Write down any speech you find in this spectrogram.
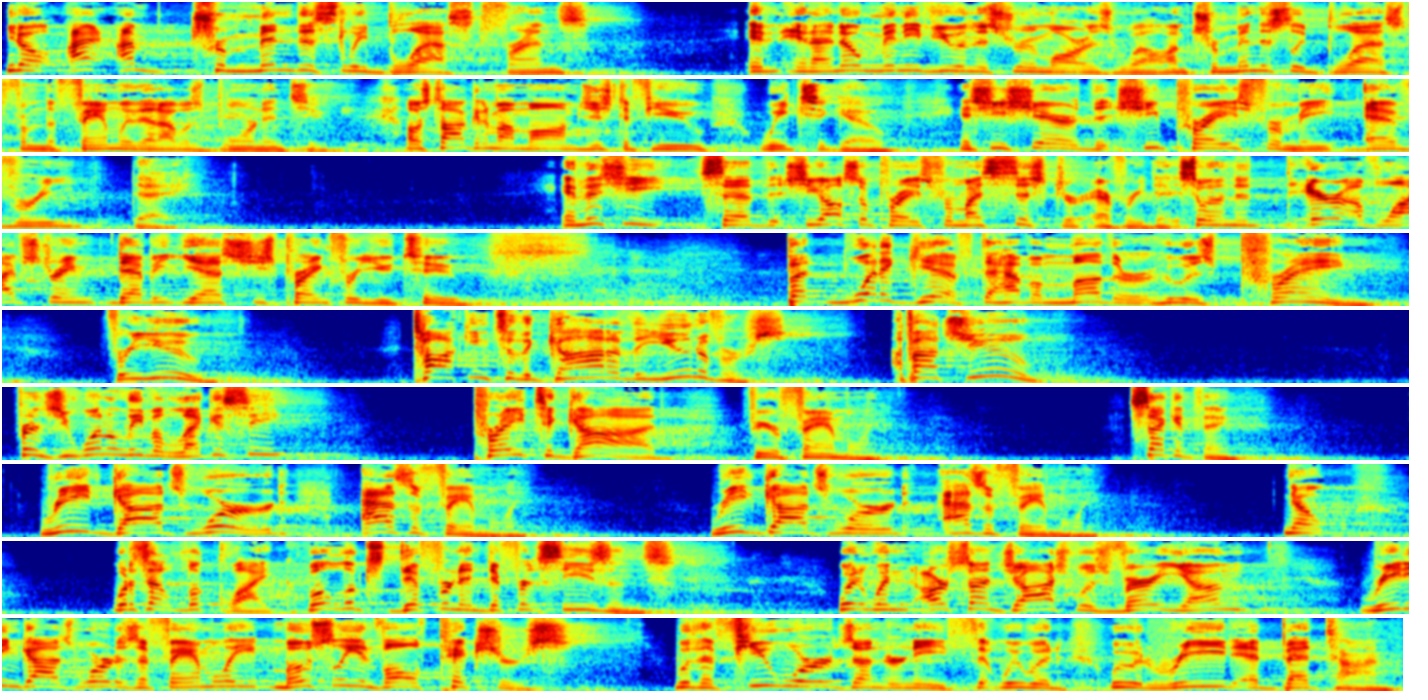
You know, I, am tremendously blessed, friends. And, and I know many of you in this room are as well. I'm tremendously blessed from the family that I was born into. I was talking to my mom just a few weeks ago, and she shared that she prays for me every day. And then she said that she also prays for my sister every day. So in the era of live stream, Debbie, yes, she's praying for you too. But what a gift to have a mother who is praying for you, talking to the God of the universe about you. Friends, you want to leave a legacy? Pray to God for your family. Second thing, read God's word as a family. Read God's word as a family. Now, what does that look like? Well, it looks different in different seasons. When, when our son Josh was very young, reading God's Word as a family mostly involved pictures with a few words underneath that we would, we would read at bedtime.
